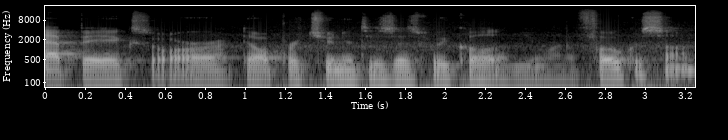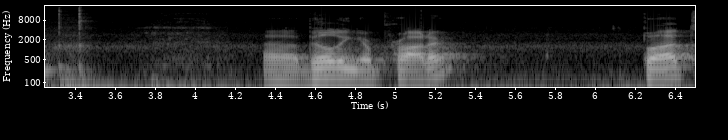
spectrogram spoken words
epics or the opportunities as we call them you want to focus on. Uh, building your product. but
